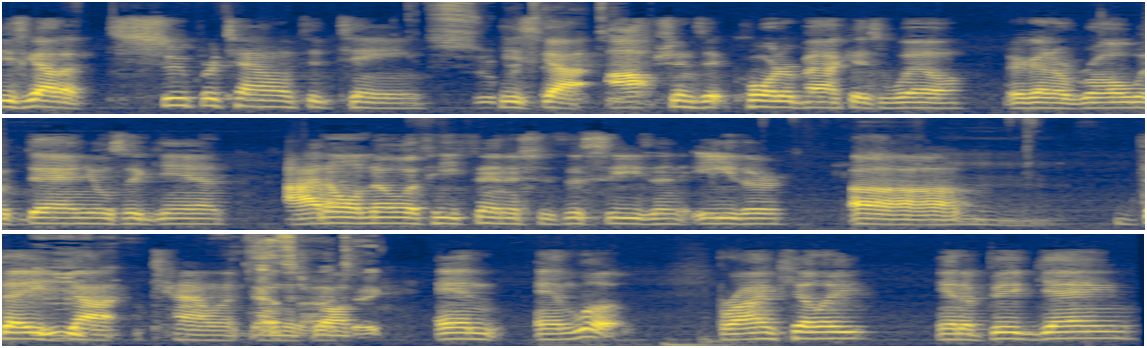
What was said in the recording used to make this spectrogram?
He's got a super talented team. Super He's got talented. options at quarterback as well. They're going to roll with Daniels again. I don't know if he finishes the season either. Uh, Mm. they've Mm. got talent on this roster. And and look, Brian Kelly in a big game.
